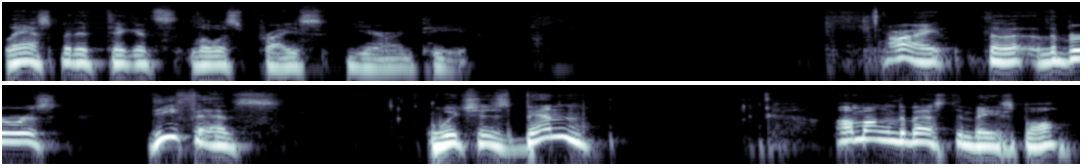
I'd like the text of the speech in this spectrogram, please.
Last minute tickets, lowest price guaranteed. All right, the the Brewers defense, which has been among the best in baseball.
